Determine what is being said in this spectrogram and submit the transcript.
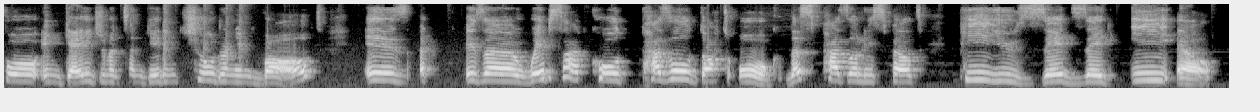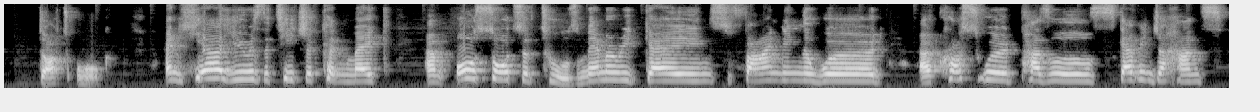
for engagement and getting children involved is a, is a website called puzzel.org. This puzzle is spelled P U Z Z E L dot org. And here you as the teacher can make um, all sorts of tools, memory games, finding the word, uh, crossword puzzles, scavenger hunts.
